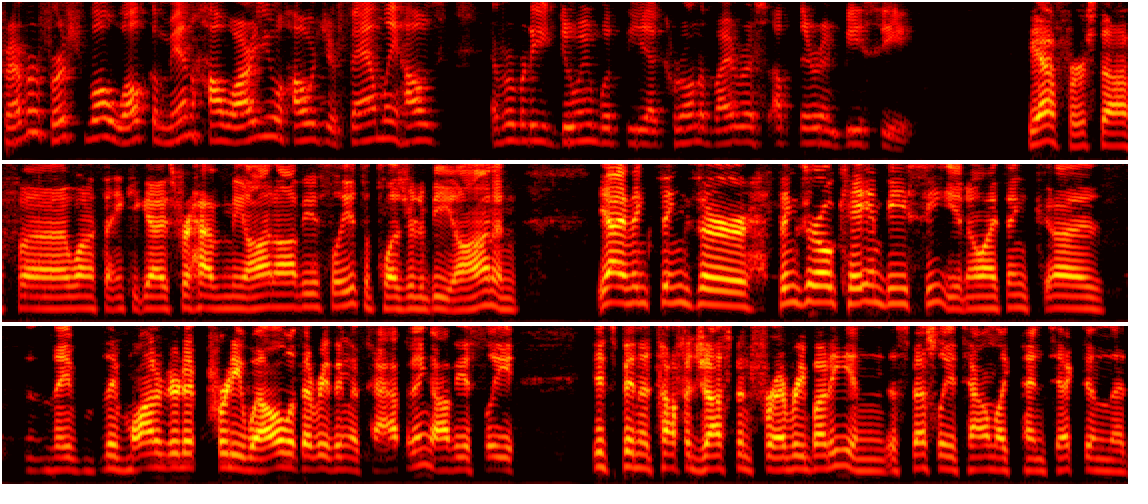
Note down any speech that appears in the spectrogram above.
Trevor, first of all, welcome in. How are you? How is your family? How's everybody doing with the uh, coronavirus up there in BC? Yeah, first off, uh, I want to thank you guys for having me on. Obviously, it's a pleasure to be on, and yeah, I think things are things are okay in BC. You know, I think uh, they've they've monitored it pretty well with everything that's happening. Obviously, it's been a tough adjustment for everybody, and especially a town like Penticton that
